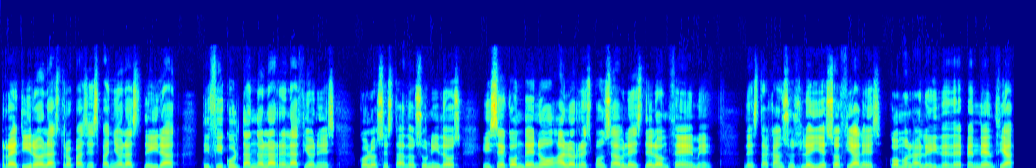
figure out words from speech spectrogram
Retiró las tropas españolas de Irak dificultando las relaciones con los Estados Unidos y se condenó a los responsables del 11M. Destacan sus leyes sociales como la ley de dependencia,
